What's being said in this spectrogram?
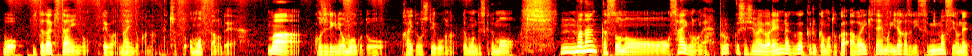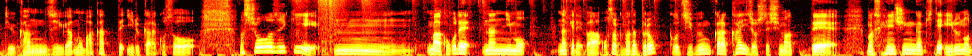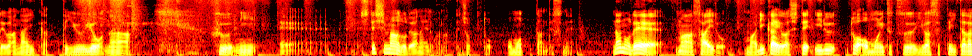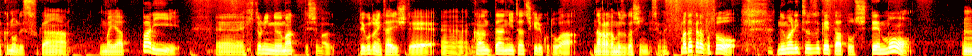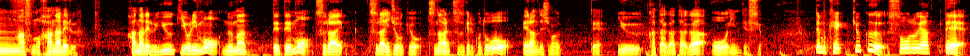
をいただきたいのではないのかなってちょっと思ったので、まあ、個人的に思うことを回答していこうかなって思うんですけども、んまあなんかその、最後のね、ブロックしてしまえば連絡が来るかもとか、淡い期待も抱かずに済みますよねっていう感じがもう分かっているからこそ、まあ、正直、うーん、まあここで何にもなければ、おそらくまたブロックを自分から解除してしまって、まあ、返信が来ているのではないかっていうような風に、えーしてしまうのではないのかなってちょっと思ったんですね。なので、まあ、再度、まあ、理解はしているとは思いつつ言わせていただくのですが、まあ、やっぱり、えー人に沼ってしまうということに対して、えー簡単に断ち切ることはなかなか難しいんですよね。まあ、だからこそ、沼り続けたとしても、うんまあ、その離れる、離れる勇気よりも沼ってても辛い辛い状況つながり続けることを選んでしまうっていう方々が多いんですよでも結局そうやって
